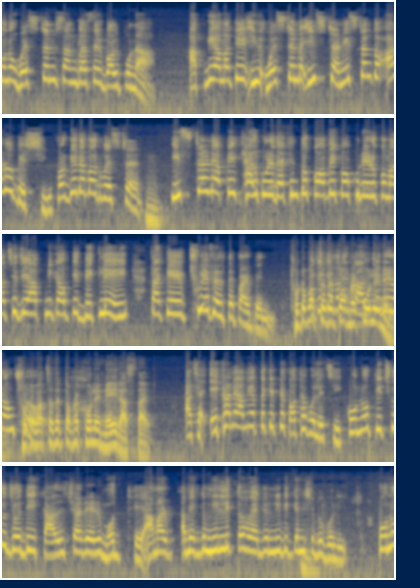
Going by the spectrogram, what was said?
কোনো ওয়েস্টার্ন সানগ্লাসের গল্প না। আপনি আমাকে ওয়েস্টার্ন বা ইস্টার্ন ইস্টার্ন তো আরও বেশি। ফরগেট অ্যাবাউট ওয়েস্টার্ন ইস্টার্নে আপনি খেয়াল করে দেখেন তো কবে কখন এরকম আছে যে আপনি কাউকে দেখলেই তাকে ছুঁয়ে ফেলতে পারবেন। ছোট বাচ্চাদের তো আমরা কোলে নেই? ছোট বাচ্চাদের তো আমরা কোলে নেই রাস্তায়। আচ্ছা এখানে আমি আপনাকে একটা কথা বলেছি। কোনো কিছু যদি কালচারের মধ্যে, আমার, আমি একদম নির্লিপ্ত ভাবে একজন নির্বিজ্ঞান হিসেবে বলি, কোনো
